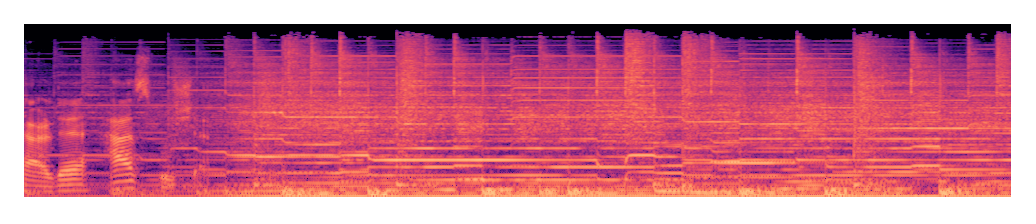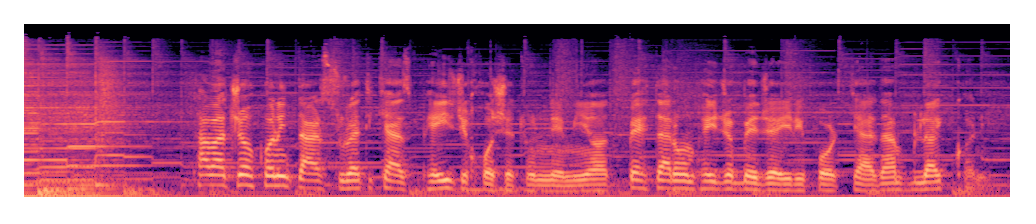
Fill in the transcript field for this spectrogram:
کرده حذف میشه. توجه کنید در صورتی که از page ی خوشتون نمیاد بهتر اون page رو به جای report کردن block کنید.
